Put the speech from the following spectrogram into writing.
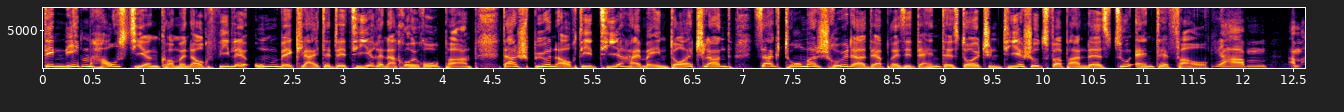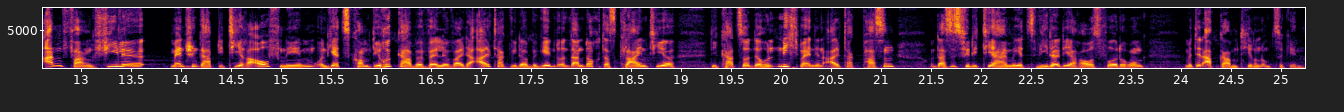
denn neben Haustieren kommen auch viele unbegleitete Tiere nach Europa. Da spüren auch die Tierheime in Deutschland, sagt Thomas Schröder, der Präsident Präsident des Deutschen Tierschutzverbandes zu NTV. Wir haben am Anfang viele Menschen gehabt, die Tiere aufnehmen und jetzt kommt die Rückgabewelle, weil der Alltag wieder beginnt und dann doch das Kleintier, die Katze und der Hund nicht mehr in den Alltag passen. Und das ist für die Tierheime jetzt wieder die Herausforderung, mit den Abgabentieren umzugehen.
